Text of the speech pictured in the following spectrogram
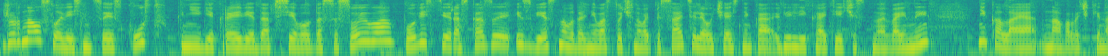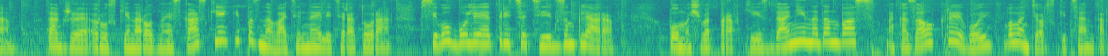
журнал «Словесница искусств», книги краеведа Всеволода Сысоева, повести и рассказы известного дальневосточного писателя, участника Великой Отечественной войны Николая Наволочкина. Также русские народные сказки и познавательная литература. Всего более 30 экземпляров. Помощь в отправке изданий на Донбасс оказал Краевой волонтерский центр.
